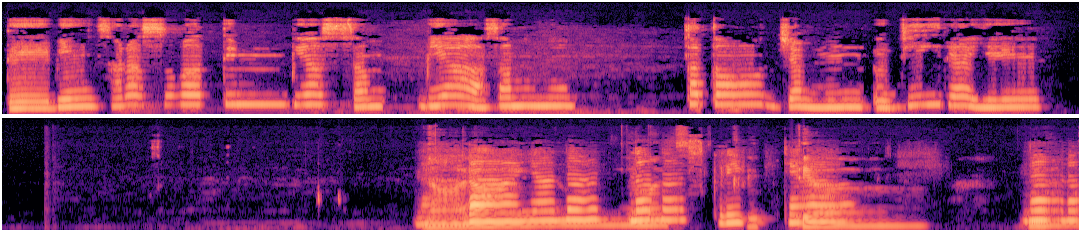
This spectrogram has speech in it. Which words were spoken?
デビンサラスワティンビアサム、ビアサム、タトジャムウディラエ、ナラヤナナマスクリティアナラ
